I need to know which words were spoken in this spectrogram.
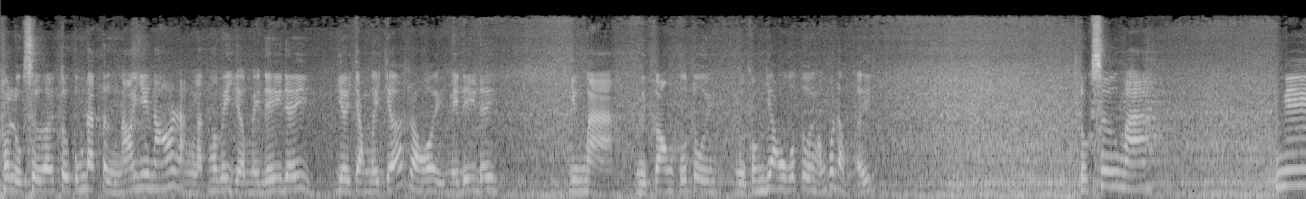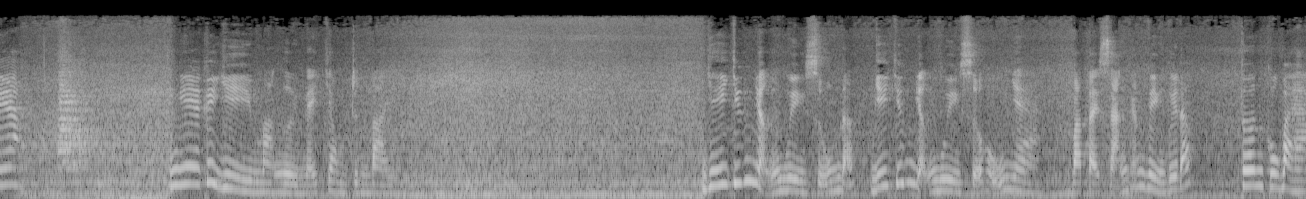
Thôi luật sư ơi, tôi cũng đã từng nói với nó rằng là thôi bây giờ mày đi đi, giờ chồng mày chết rồi, mày đi đi. Nhưng mà người con của tôi, người con dâu của tôi không có đồng ý. Luật sư mà, nghe cái gì mà người mẹ chồng trình bày? Giấy chứng nhận quyền sử dụng đất, giấy chứng nhận quyền sở hữu nhà và tài sản gắn liền với đất. Tên của bà.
